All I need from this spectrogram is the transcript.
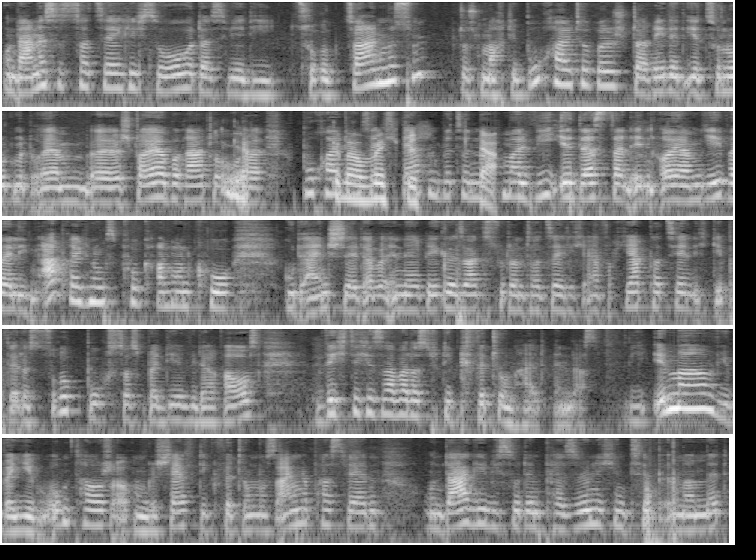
Und dann ist es tatsächlich so, dass wir die zurückzahlen müssen. Das macht ihr buchhalterisch. Da redet ihr zur Not mit eurem äh, Steuerberater ja, oder Buchhaltungsexperten genau, bitte nochmal, ja. wie ihr das dann in eurem jeweiligen Abrechnungsprogramm und Co. gut einstellt. Aber in der Regel sagst du dann tatsächlich einfach, ja, Patient, ich gebe dir das zurück, buchst das bei dir wieder raus. Wichtig ist aber, dass du die Quittung halt änderst. Wie immer, wie bei jedem Umtausch, auch im Geschäft, die Quittung muss angepasst werden. Und da gebe ich so den persönlichen Tipp immer mit,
